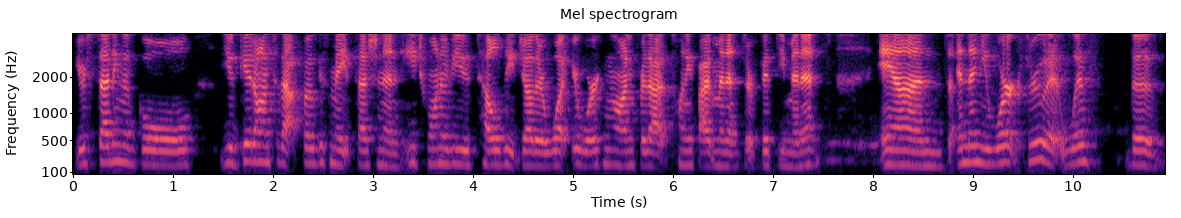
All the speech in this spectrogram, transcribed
you're setting a goal you get onto that focus mate session and each one of you tells each other what you're working on for that 25 minutes or 50 minutes. And and then you work through it with the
